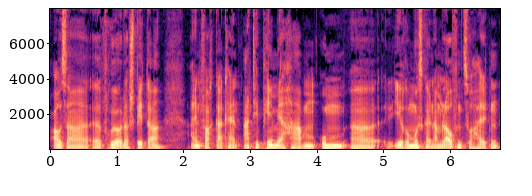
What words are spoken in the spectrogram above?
außer äh, früher oder später einfach gar kein ATP mehr haben, um äh, ihre Muskeln am Laufen zu halten.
